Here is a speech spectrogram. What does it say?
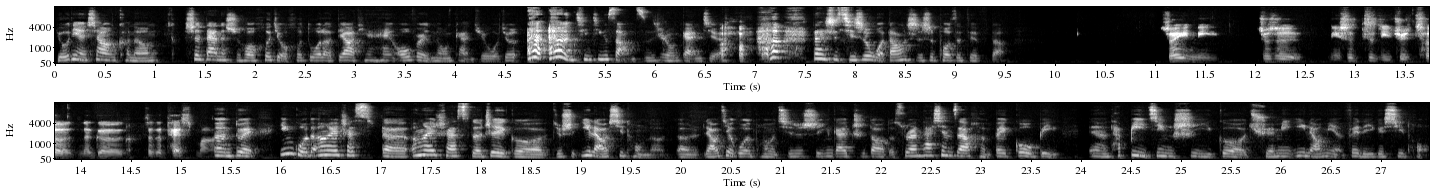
有点像可能圣诞的时候喝酒喝多了，第二天 hangover 的那种感觉，我就咳 咳清清嗓子这种感觉。但是其实我当时是 positive 的。所以你就是。你是自己去测那个这个 test 吗？嗯，对，英国的 NHS 呃 NHS 的这个就是医疗系统呢，呃，了解过的朋友其实是应该知道的。虽然它现在很被诟病，嗯，它毕竟是一个全民医疗免费的一个系统，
